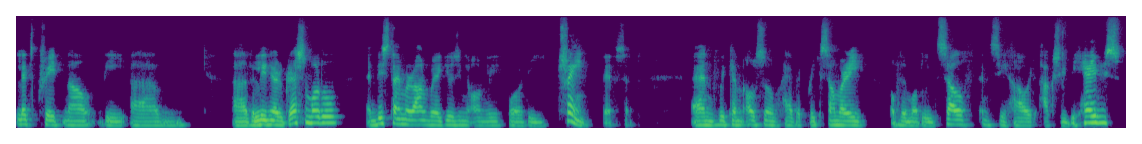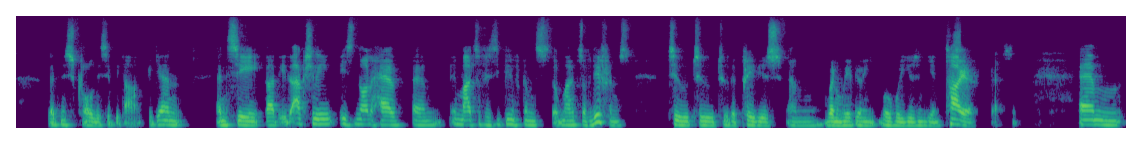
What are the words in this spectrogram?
let's create now the um, uh, the linear regression model. And this time around, we're using only for the train dataset. And we can also have a quick summary of the model itself and see how it actually behaves. Let me scroll this a bit down. Again, and see that it actually is not have um, much of a significance or much of a difference to to to the previous um, when we're going when we're using the entire test. Um,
